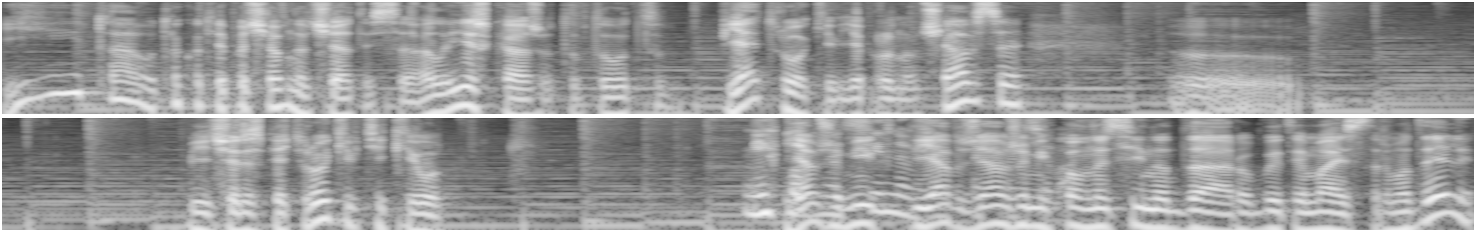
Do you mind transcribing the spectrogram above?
І так, отак от я почав навчатися. Але я ж кажу, тобто, от 5 років я пронавчався, е, і через 5 років тільки от міг я вже міг, вже я, вже, я вже міг повноцінно да, робити майстер-моделі.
